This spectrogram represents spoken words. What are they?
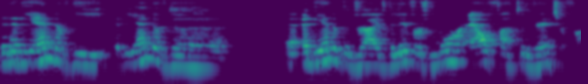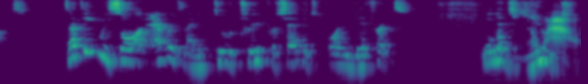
that at the end of the, at the end of the, at the end of the drive delivers more alpha to the venture funds. So I think we saw on average like a two, three percentage point difference. I mean, that's oh, huge. Oh, wow. Right?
